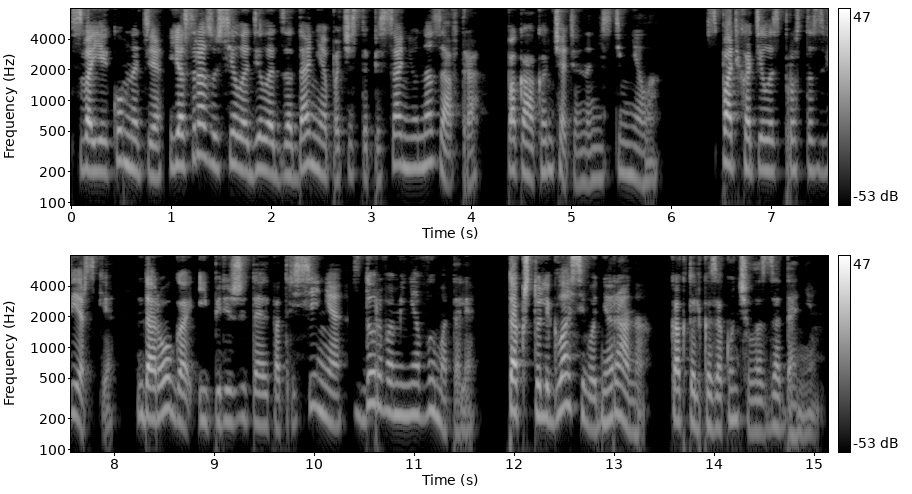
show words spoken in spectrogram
В своей комнате я сразу села делать задания по чистописанию на завтра, пока окончательно не стемнело. Спать хотелось просто зверски. Дорога и пережитое потрясение здорово меня вымотали, так что легла сегодня рано, как только закончила с заданием.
